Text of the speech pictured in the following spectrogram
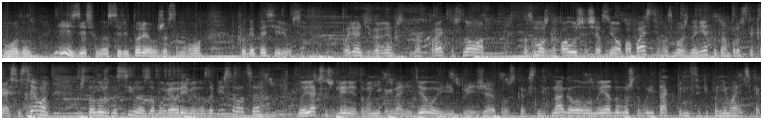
Вот он. И здесь у нас территория уже самого ПГТ Сириуса. Пойдемте вернемся туда к проекту снова Возможно, получше сейчас в него попасть, возможно, нет, но там просто такая система, что нужно сильно заблаговременно записываться. Но я, к сожалению, этого никогда не делаю и приезжаю просто как снег на голову. Но я думаю, что вы и так, в принципе, понимаете, как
